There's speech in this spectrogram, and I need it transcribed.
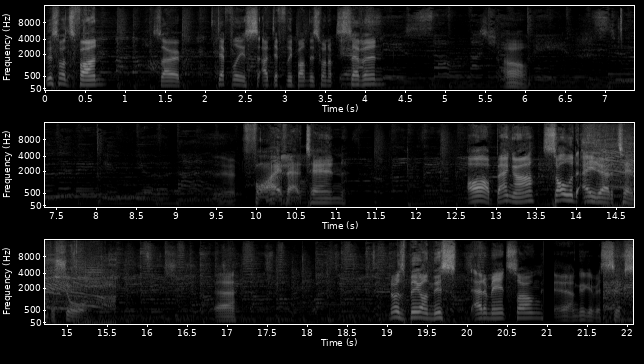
This one's fun. So definitely, I definitely bump this one up to Yeah. seven. Oh. Yeah, five out of ten. Oh, banger. Solid 8 out of 10 for sure. Uh, not as big on this Adam Ant song. Yeah, I'm going to give it a 6.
